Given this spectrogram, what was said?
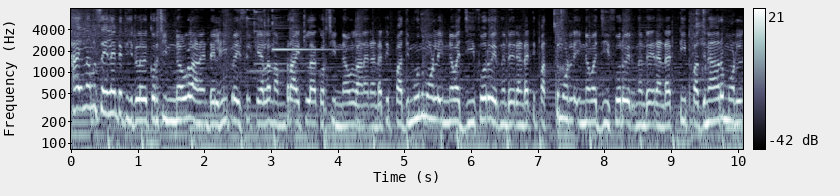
ഹായ് നമ്മൾ സെയിലായിട്ട് എത്തിയിട്ടുള്ളത് കുറച്ച് ഇന്നോവകളാണ് ഡൽഹി പ്രൈസിൽ കേരള നമ്പർ ആയിട്ടുള്ള കുറച്ച് ഇന്നോവകളാണ് രണ്ടായിരത്തി പതിമൂന്ന് മോഡൽ ഇന്നോവ ജി ഫോർ വരുന്നുണ്ട്. രണ്ടായിരത്തി പത്ത് മോഡൽ ഇന്നോവ ജി ഫോർ വരുന്നുണ്ട്. രണ്ടായിരത്തി പതിനാറ് മോഡൽ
